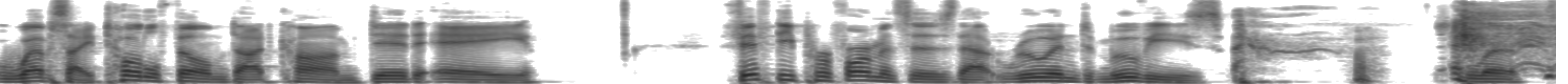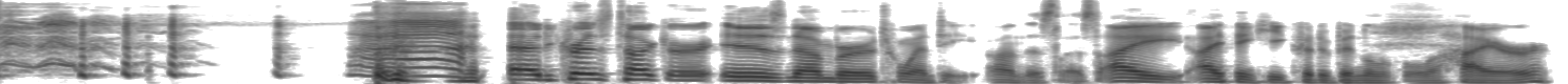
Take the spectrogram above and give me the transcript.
website totalfilm.com did a 50 performances that ruined movies list. And Chris Tucker is number 20 on this list. I, I think he could have been a little higher,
